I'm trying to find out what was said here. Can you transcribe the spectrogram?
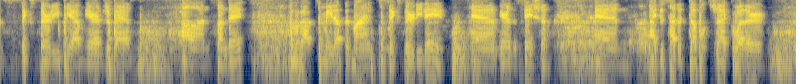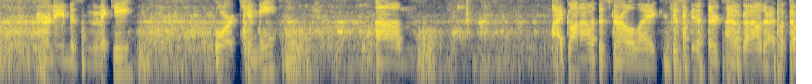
is 6:30 p.m. here in Japan on Sunday. I'm about to meet up with my 6:30 date, and I'm here in the station, and I just had to double check whether her name is Mickey or Kimmy. Um, I've gone out with this girl like this would be the third time I've gone out with her. I've hooked up.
